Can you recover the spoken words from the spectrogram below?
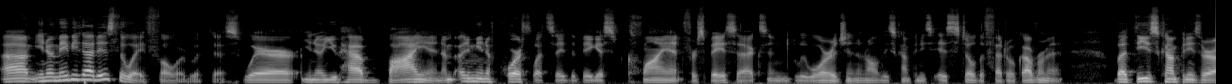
um, you know, maybe that is the way forward with this, where, you know, you have buy in. I mean, of course, let's say the biggest client for SpaceX and Blue Origin and all these companies is still the federal government. But these companies are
